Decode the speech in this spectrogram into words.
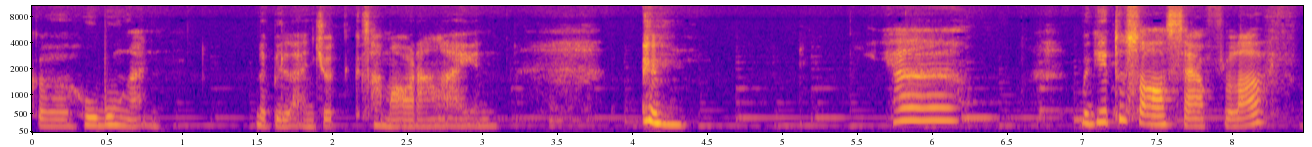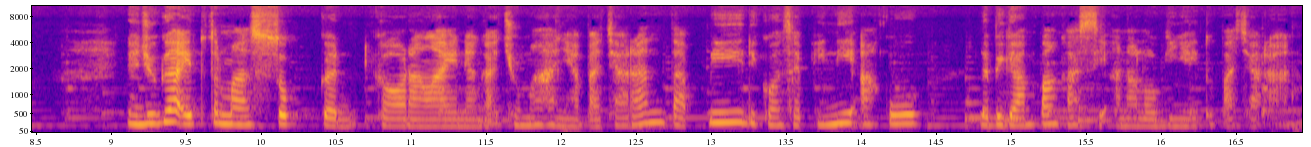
ke hubungan lebih lanjut sama orang lain. ya, begitu soal self love dan juga itu termasuk ke, ke orang lain yang gak cuma hanya pacaran, tapi di konsep ini aku lebih gampang kasih analoginya itu pacaran.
